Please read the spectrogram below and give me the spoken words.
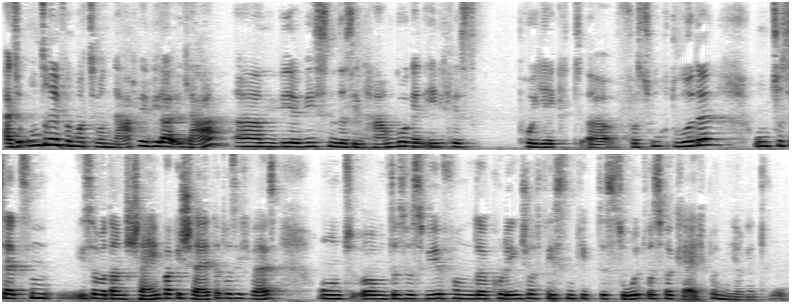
Also unsere Information nach, wie wir, ja, ähm, wir wissen, dass in Hamburg ein ähnliches Projekt äh, versucht wurde umzusetzen, ist aber dann scheinbar gescheitert, was ich weiß. Und ähm, das, was wir von der Kollegenschaft wissen, gibt es so etwas vergleichbar nirgendwo.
